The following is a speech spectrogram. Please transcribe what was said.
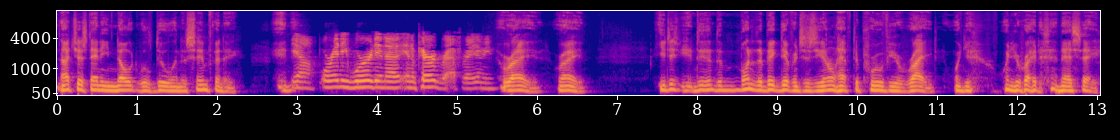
not just any note will do in a symphony. It, yeah, or any word in a in a paragraph, right? I mean, right, right. You just you, the, the, one of the big differences you don't have to prove you're right when you when you write an essay.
